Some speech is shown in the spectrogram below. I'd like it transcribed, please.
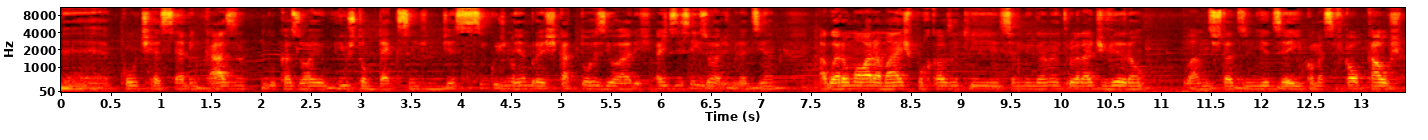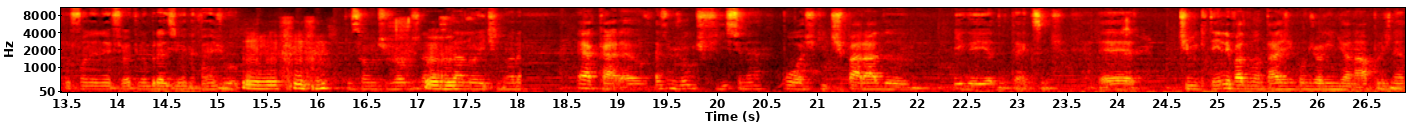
É, coach recebe em casa Lucas Oil, Houston Texans, no dia 5 de novembro, às 14 horas, às 16 horas, melhor dizendo. Agora uma hora a mais, por causa que, se não me engano, entrou horário de verão lá nos Estados Unidos, e aí começa a ficar o caos pro fã da NFL aqui no Brasil, né? Faz jogo. Principalmente os jogos da, da noite, na hora. É, cara, faz um jogo difícil, né? Pô, acho que disparado liga aí do Texans. É, time que tem levado vantagem quando joga em Indianápolis, né?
